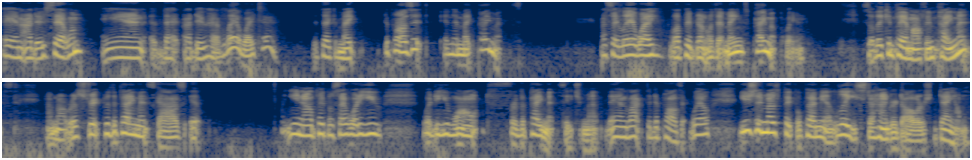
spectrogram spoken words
And I do sell them. And that I do have layaway too. That they can make deposit and then make payments. I say layaway. A lot of people don't know what that means. Payment plan. So they can pay them off in payments. I'm not real strict with the payments, guys. It, you know, people say, what do you, what do you want for the payments each month? And like the deposit. Well, usually most people pay me at least a $100 down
